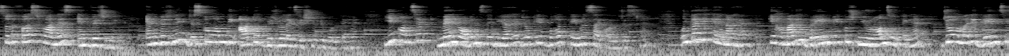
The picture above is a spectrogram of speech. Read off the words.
so the first one is envisioning envisioning जिसको हम द आर्ट ऑफ़ विजुअलाइजेशन भी बोलते हैं। ये कॉन्सेप्ट मेल रॉबिन्स ने दिया है, जो कि एक बहुत फ़ेमस साइकोलॉजिस्ट हैं। उनका ये कहना है कि हमारे ब्रेन में कुछ न्यूरॉन्स होते हैं, जो हमारे ब्रेन से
